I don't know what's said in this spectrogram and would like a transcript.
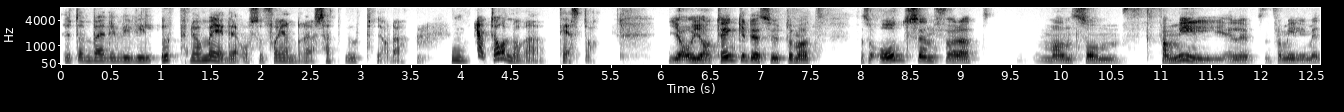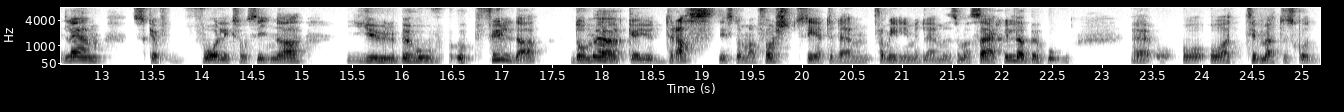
utan vad är det vi vill uppnå med det och så förändra så att vi uppnår det. Mm. Vi kan ta några tester. Ja, och jag tänker dessutom att alltså, oddsen för att man som familj eller familjemedlem ska få liksom sina julbehov uppfyllda, de ökar ju drastiskt om man först ser till den familjemedlemmen som har särskilda behov. Eh, och, och, att tillmötesgå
